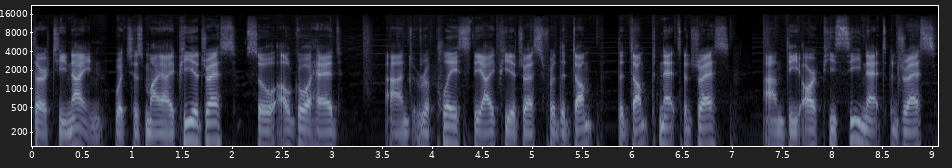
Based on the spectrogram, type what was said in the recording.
192.168.1.39, which is my IP address. So I'll go ahead and replace the IP address for the dump, the dump net address, and the RPC net address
